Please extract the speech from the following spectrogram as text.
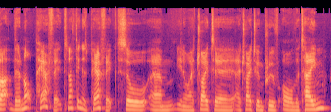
but they're not perfect. Nothing is perfect. So um, you know, I try to I try to improve all the time,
